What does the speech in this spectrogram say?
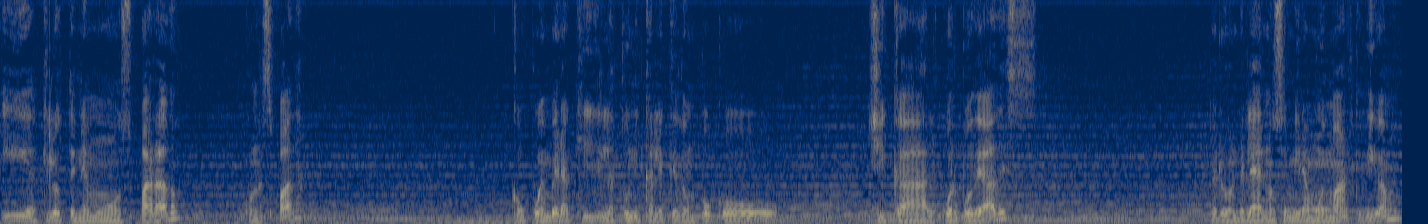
Y aquí lo tenemos parado con la espada. Como pueden ver aquí la túnica le quedó un poco chica al cuerpo de Hades. Pero en realidad no se mira muy mal, que digamos.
